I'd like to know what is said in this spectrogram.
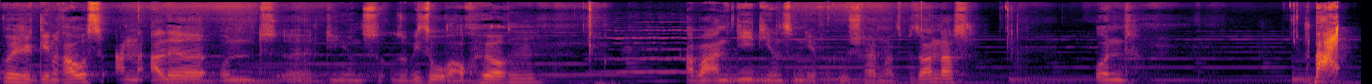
Grüße gehen raus an alle und äh, die uns sowieso auch hören. Aber an die, die uns in die FAQ schreiben, ganz besonders. Und bye!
